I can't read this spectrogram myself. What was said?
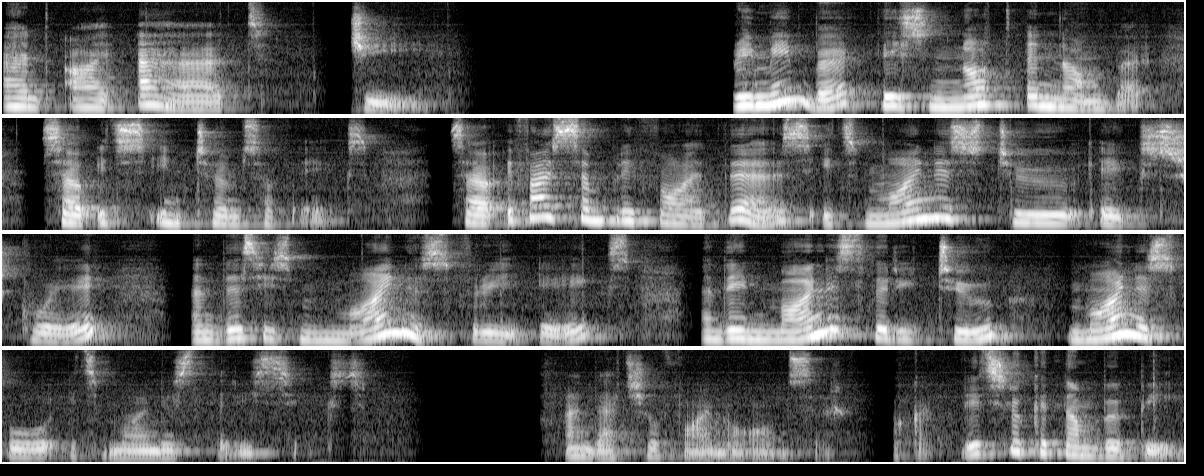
And I add g. Remember, there's not a number, so it's in terms of x. So if I simplify this, it's minus 2x squared, and this is minus 3x, and then minus 32 minus 4, it's minus 36. And that's your final answer. Okay, let's look at number B.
